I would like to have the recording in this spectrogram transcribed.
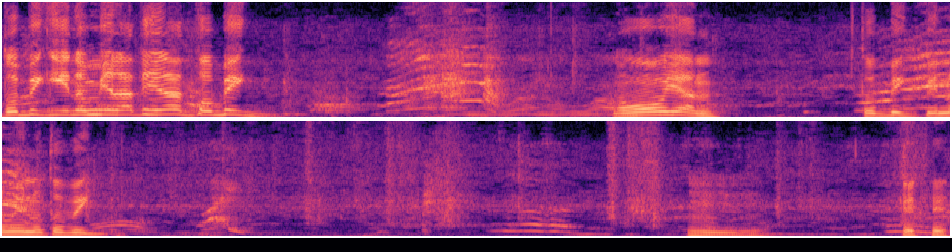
Tubig, inom yan natin yan, tubig. Nangaw yan. Tubig, pinumin ng tubig. Hmm.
